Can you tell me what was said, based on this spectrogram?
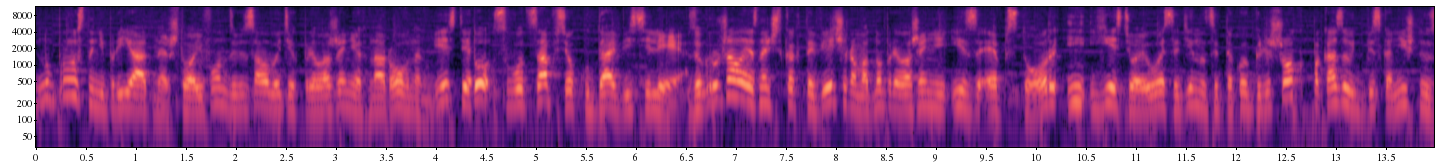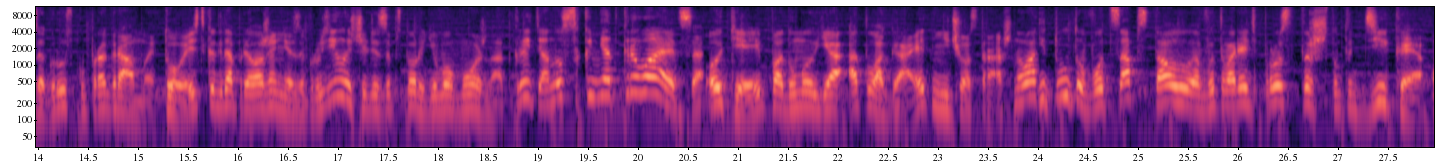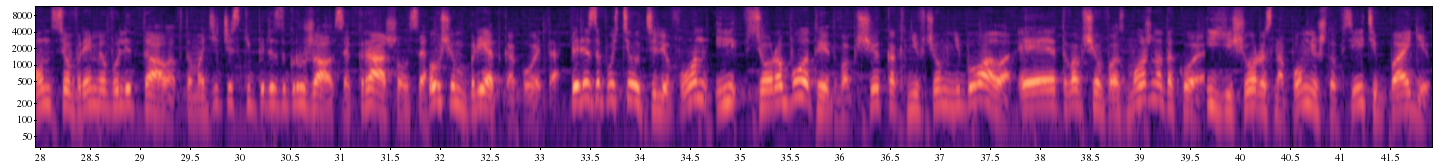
ну просто неприятная, что iPhone зависал в этих приложениях на ровном месте, то с WhatsApp все куда веселее. Загружала я, значит, как-то вечером одно приложение из App Store, и есть у iOS 11 такой грешок показывать бесконечную загрузку программы. То есть, когда приложение загрузилось, через App Store его можно открыть, оно, сука, не открывается. Окей, подумал я, отлагает, ничего страшного. И тут WhatsApp стал вытворять просто что-то дикое. Он все время вылетал, автоматически перезагружался, крашился. В общем, бред какой-то. Перезапустил телефон и все работает, вообще как ни в чем не бывало. Это вообще возможно такое? И еще раз напомню, что все эти баги,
